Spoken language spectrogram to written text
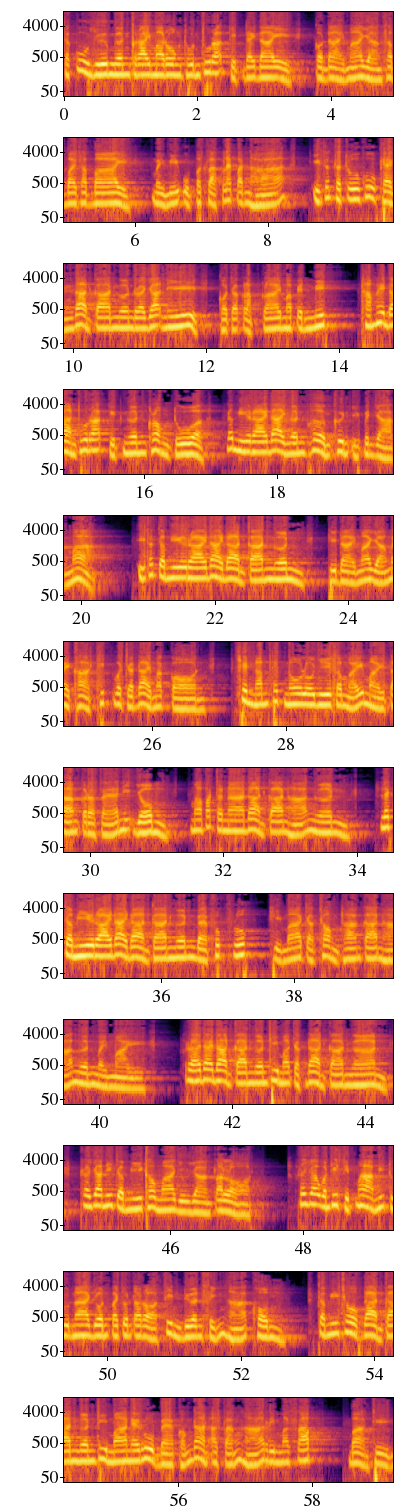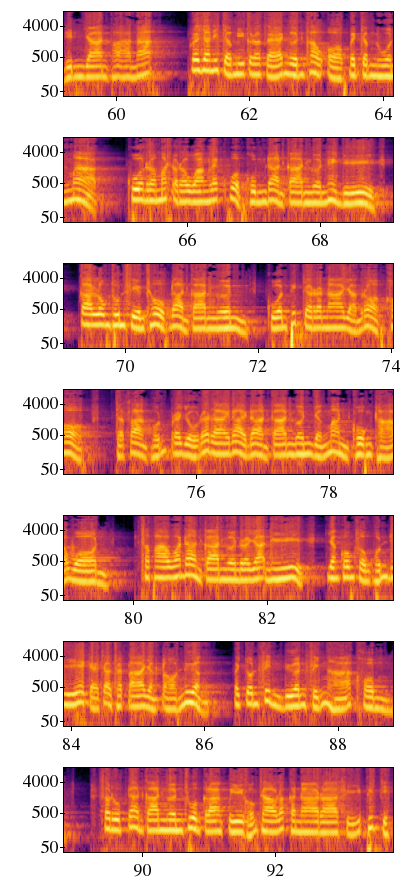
จะกู้ยืมเงินใครมาลงทุนธุรกิจใด ๆ ก็ได้มาอย่างสบายๆ ไม่มีอุปสรรคและปัญหา อีกทั้งศัตรูคู่แข่งด้านการเงินระยะนี้ ก็จะกลับกลายมาเป็นมิตรทำให้ด้านธุรกิจเงินคล่องตัว และมีรายได้เงินเพิ่มขึ้นอีกเป็นอย่างมาก อีกทั้งจะมีรายได้ด้านการเงิน ที่ได้มาอย่างไม่คาดคิดว่าจะได้มาก่อน เช่นนำเทคโนโลยีสมัยใหม่ตามกระแสนิยม มาพัฒนาด้านการหาเงิน และจะมีรายได้ด้านการเงินแบบฟลุกๆที่มาจากช่องทางการหาเงินใหม่ๆ รายได้ด้านการเงินที่มาจากด้านการงาน ระยะนี้จะมีเข้ามาอยู่อย่างตลอด ระยะวันที่ 15 มิถุนายนไปจนตลอดสิ้นเดือนสิงหาคม จะมีโชคด้านการเงินที่มาในรูปแบบของด้านอสังหาริมทรัพย์ บ้านที่ดินยานพาหนะระยะนี้จะมีกระแสเงินเข้าออกเป็นจำนวนมาก ควรระมัดระวังและควบคุมด้านการเงินให้ดี การลงทุนเสี่ยงโชคด้านการเงิน ควรพิจารณาอย่างรอบคอบ จะสร้างผลประโยชน์และรายได้ด้านการเงินอย่างมั่นคงถาวร สภาวะด้านการเงินระยะนี้ ยังคงส่งผลดีให้แก่เจ้าชะตาอย่างต่อเนื่อง ไปจนสิ้นเดือนสิงหาคม สรุปด้านการเงินช่วงกลางปีของชาวลัคนาราศีพิจิก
